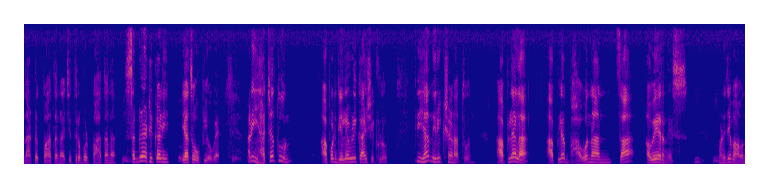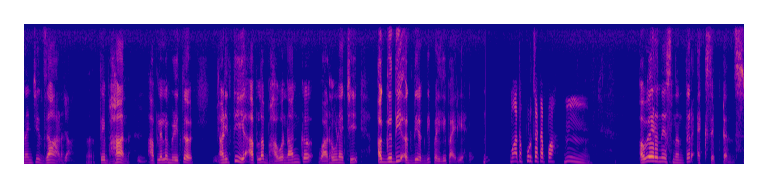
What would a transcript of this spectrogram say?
नाटक पाहताना चित्रपट पाहताना. सगळ्या ठिकाणी हो, याचा उपयोग आहे आणि ह्याच्यातून आपण गेल्या वेळी काय शिकलो की ह्या निरीक्षणातून आपल्याला आपल्या भावनांचा अवेअरनेस. म्हणजे भावनांची जाण ते भान. आपल्याला मिळतं आणि ती आपला भावनांक वाढवण्याची अगदी अगदी अगदी पहिली पायरी आहे. मग आता पुढचा टप्पा. अवेअरनेस नंतर ऍक्सेप्टन्स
